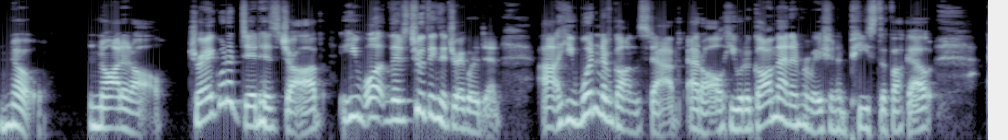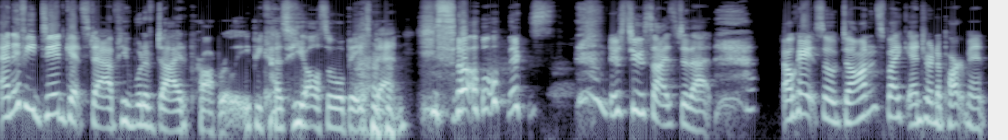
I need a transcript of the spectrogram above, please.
no, not at all. Dreg would have did his job. He well, there's two things that Dreg would have did. Uh, he wouldn't have gotten stabbed at all. He would have gotten that information and pieced the fuck out. And if he did get stabbed, he would have died properly because he also obeys Ben. so there's There's two sides to that. Okay, so Dawn and Spike enter an apartment,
